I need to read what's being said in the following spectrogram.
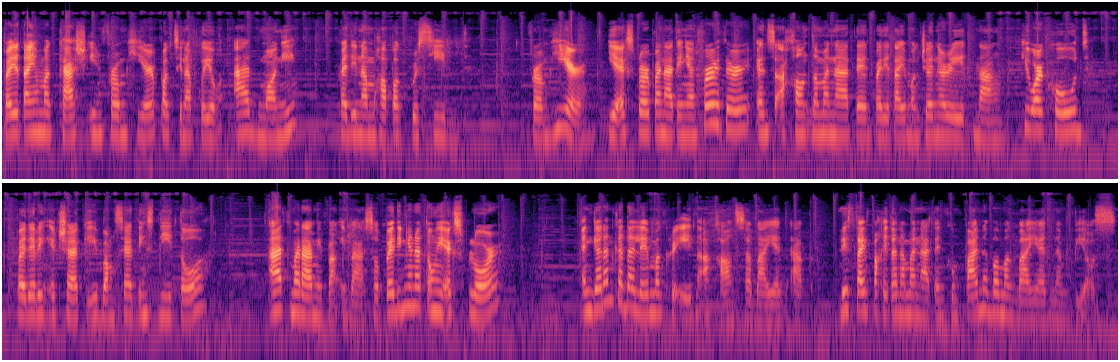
pwede tayong mag-cash in from here. Pag sinap ko yung add money, pwede na makapag-proceed from here. I-explore pa natin yan further and sa account naman natin, pwede tayong mag-generate ng QR code. Pwede rin i-check ibang settings dito at marami pang iba. So, pwede nyo na itong i-explore. And ganun kadali mag-create ng account sa Bayad app. This time, pakita naman natin kung paano ba magbayad ng bills.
